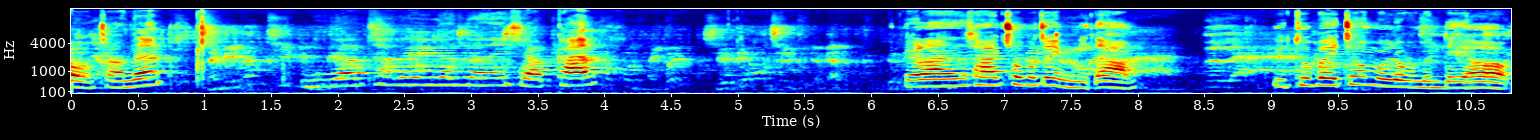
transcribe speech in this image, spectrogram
저는 2년 차를 1년 전에 시작한 11살 초보자입니다. 유튜브에 처음 올려보는데요.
